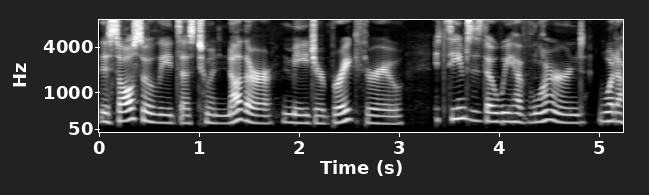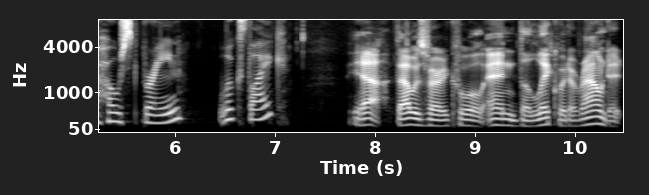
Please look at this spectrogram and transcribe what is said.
This also leads us to another major breakthrough. It seems as though we have learned what a host brain looks like. Yeah, that was very cool. And the liquid around it,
